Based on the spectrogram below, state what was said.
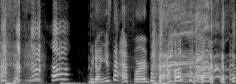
we don't use the F word, but also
